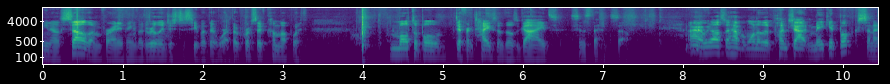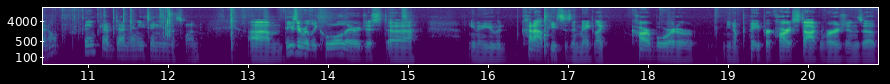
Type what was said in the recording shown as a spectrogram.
you know, sell them for anything, but really just to see what they're worth. Of course, they've come up with multiple different types of those guides since then. So, all right, we also have one of the Punch Out and Make It books, and I don't think I've done anything in this one. Um, these are really cool. They're just, uh, you know, you would cut out pieces and make like cardboard or, you know, paper cardstock versions of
